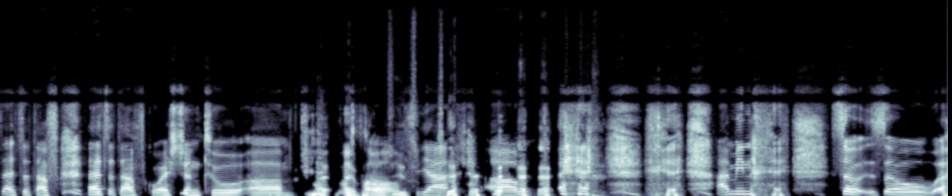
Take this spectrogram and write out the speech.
that's a tough that's a tough question to um My, my to solve. apologies. Yeah. Um I mean so so uh,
